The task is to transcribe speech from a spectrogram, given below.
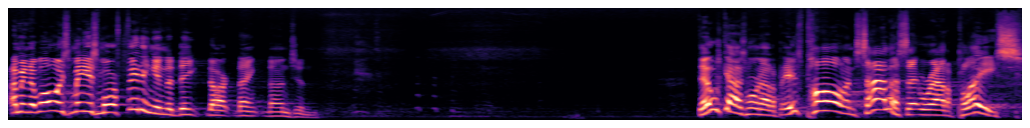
I mean, the woe is me is more fitting in the deep, dark, dank dungeon. Those guys weren't out of place. It's Paul and Silas that were out of place.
